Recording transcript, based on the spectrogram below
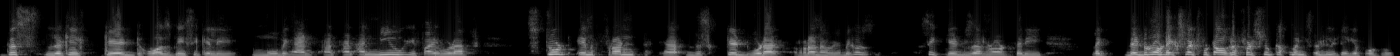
this little kid was basically moving and, and, and I knew if I would have stood in front, uh, this kid would have run away because see, kids are not very, like, they do not expect photographers to come and suddenly take a photo.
